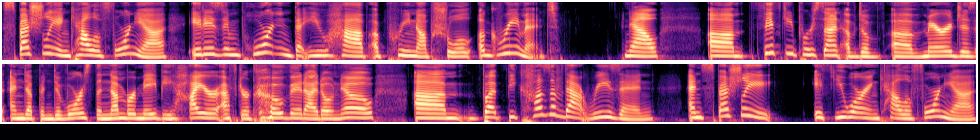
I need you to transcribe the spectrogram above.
especially in California, it is important that you have a prenuptial agreement. Now, um, 50% of, div- of marriages end up in divorce. The number may be higher after COVID. I don't know. Um, but because of that reason, and especially if you are in California,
